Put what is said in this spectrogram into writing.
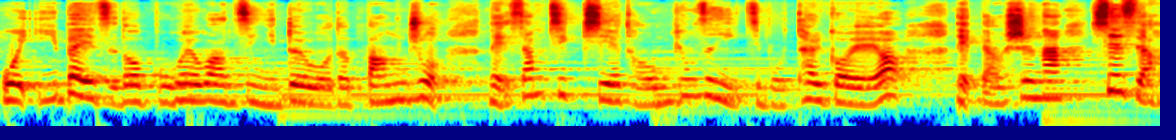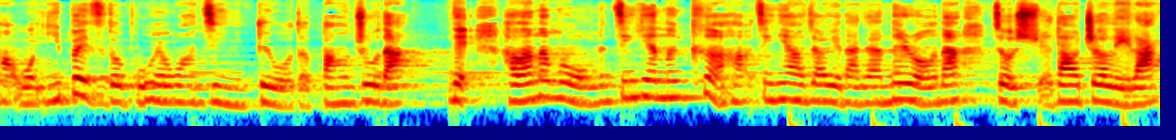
我一辈子都不会忘记你对我的帮助。那三十节头，평생잊지못할거예 요， 那表示呢，谢谢哈，我 一。辈子都不会忘记你对我的帮助的。那好了，那么我们今天的课哈，今天要教给大家的内容呢，就学到这里啦。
